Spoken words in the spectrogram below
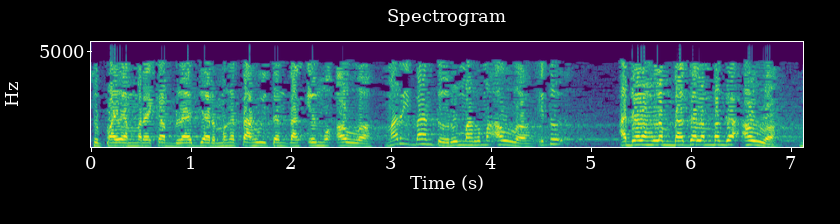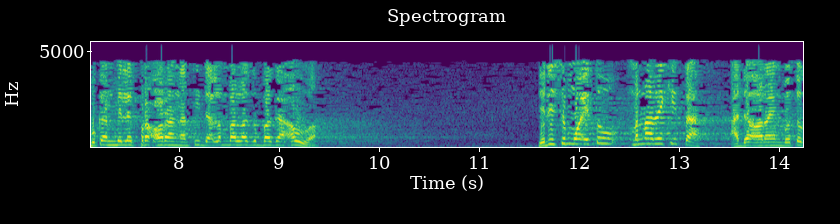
supaya mereka belajar mengetahui tentang ilmu Allah. Mari bantu rumah-rumah Allah. Itu adalah lembaga-lembaga Allah, bukan milik perorangan, tidak lembaga-lembaga Allah. Jadi semua itu menarik kita. Ada orang yang butuh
